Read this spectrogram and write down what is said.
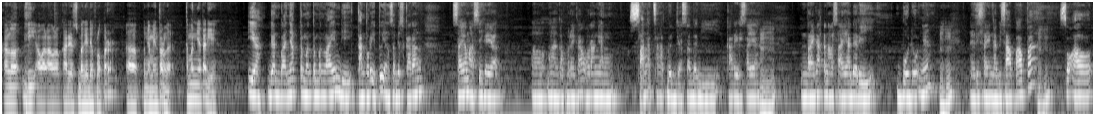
Kalau di awal-awal karir sebagai developer eh, punya mentor nggak? Temennya tadi ya? Iya, dan banyak teman-teman lain di kantor itu yang sampai sekarang saya masih kayak uh, menganggap mereka orang yang sangat-sangat berjasa bagi karir saya. Mhm. Mereka kenal saya dari bodohnya, Mhm. dari saya nggak bisa apa-apa. Soal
